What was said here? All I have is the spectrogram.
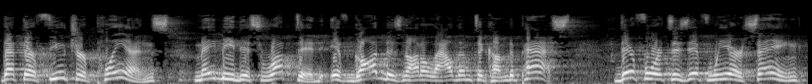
that their future plans may be disrupted if God does not allow them to come to pass. Therefore, it's as if we are saying,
